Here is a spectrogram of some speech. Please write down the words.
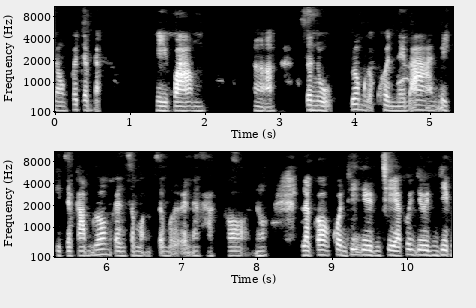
น้องก็จะแบบมีความสนุกร่วมกับคนในบ้าน มีกิจกรรมร่วมกันสม่ำเสมอนะคะ ก็เนาะแล้วก็คนที่ยืนเชียร์ก็ยืนยิ้ม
